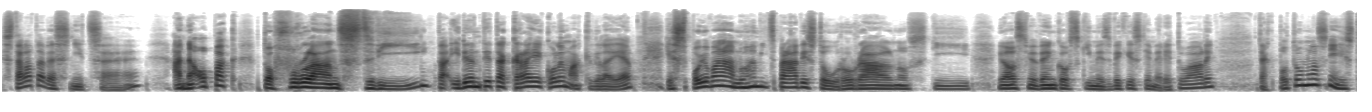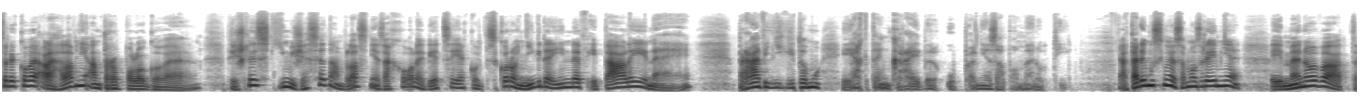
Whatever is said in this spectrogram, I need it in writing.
stala ta vesnice a naopak to furlánství, ta identita kraje kolem Aquileje je spojovaná mnohem víc právě s tou rurálností, jo, s těmi venkovskými zvyky, s těmi rituály, tak potom vlastně historikové, ale hlavně antropologové přišli s tím, že se tam vlastně zachovaly věci jako skoro nikde jinde v Itálii ne, právě díky tomu, jak ten kraj byl úplně zapomenutý. A tady musíme samozřejmě jmenovat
